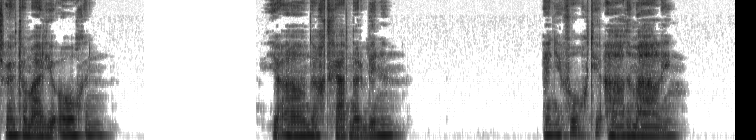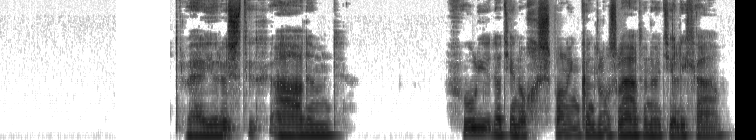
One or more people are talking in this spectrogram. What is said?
Sluit dan maar je ogen. Je aandacht gaat naar binnen en je volgt je ademhaling. Terwijl je rustig ademt, voel je dat je nog spanning kunt loslaten uit je lichaam.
